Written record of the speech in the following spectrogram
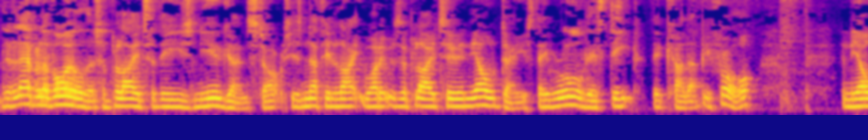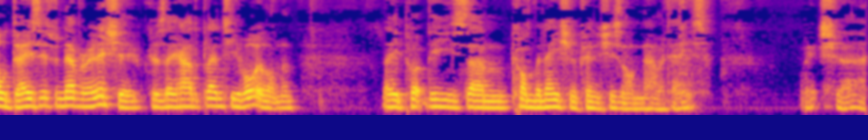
The level of oil that's applied to these new gun stocks is nothing like what it was applied to in the old days. They were all this deep, thick colour before. In the old days, this was never an issue because they had plenty of oil on them. They put these um, combination finishes on nowadays which, uh,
